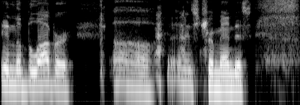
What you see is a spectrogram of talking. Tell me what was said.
In the blubber. Oh, is tremendous.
